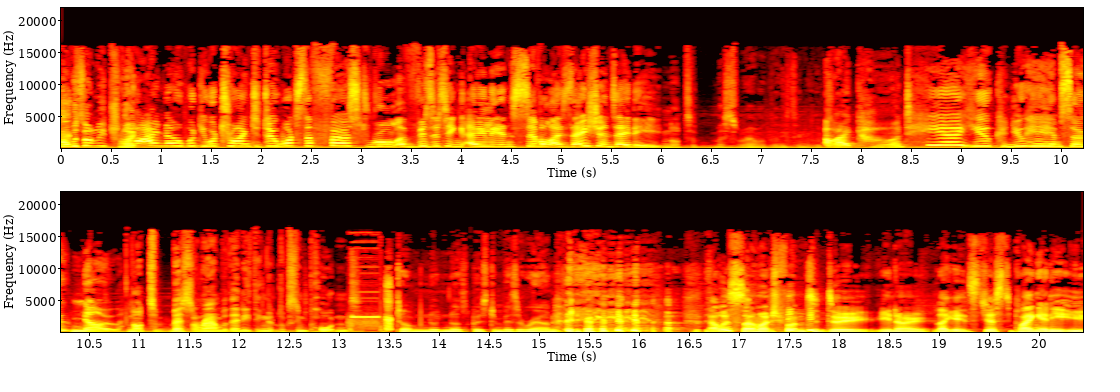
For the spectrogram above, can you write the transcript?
I was only trying. I know what you were trying to do. What's the first rule of visiting alien civilizations, Eddie? Not to mess around with anything. That looks, I can't hear you. Can you hear him, Sue? No. not to mess around with anything that looks important. Tom, not, not supposed to mess around. That was so much fun to do, you know. Like it's just playing Eddie. You,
